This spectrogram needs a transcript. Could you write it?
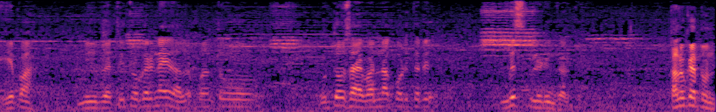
हे पहा. मी व्यतीत वगैरे नाही झालं परंतु उद्धव साहेबांना कोणीतरी मिसप्लिडिंग करते. तालुक्यातून?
